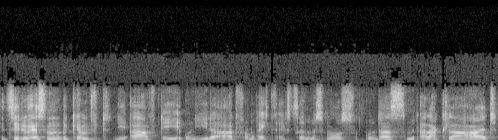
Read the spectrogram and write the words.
Die CDU Essen bekämpft die AfD AfD und jede Art von Rechtsextremismus und das mit aller Klarheit.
